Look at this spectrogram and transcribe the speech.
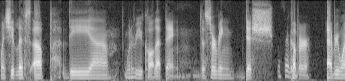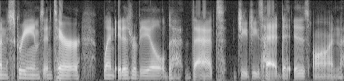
when she lifts up the, uh, whatever you call that thing, the serving dish the serving. cover Everyone screams in terror when it is revealed that Gigi's head is on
